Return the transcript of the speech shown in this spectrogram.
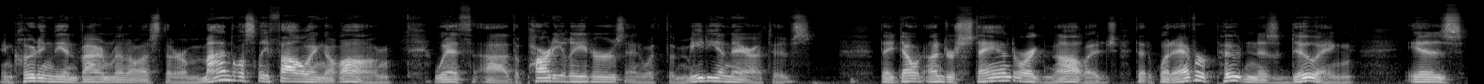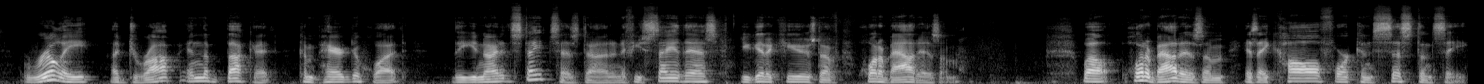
including the environmentalists, that are mindlessly following along with uh, the party leaders and with the media narratives. They don't understand or acknowledge that whatever Putin is doing is really a drop in the bucket compared to what the United States has done. And if you say this, you get accused of whataboutism. Well, whataboutism is a call for consistency.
